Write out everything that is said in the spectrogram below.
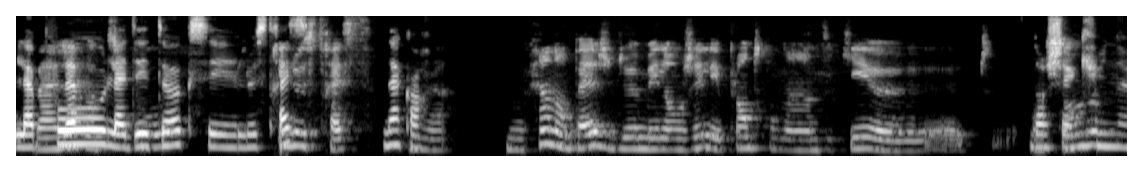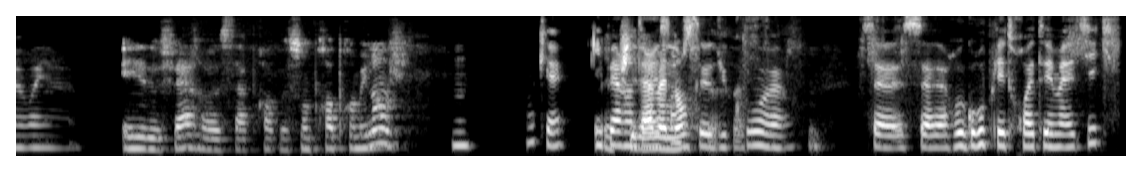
la bah, peau, la, détox et le stress. Et le stress. D'accord. Donc rien n'empêche de mélanger les plantes qu'on a indiquées Dans chacune, ouais. Et de faire sa propre, son propre mélange. Mmh. Ok, hyper intéressant parce que du coup, ça, ça, regroupe les trois thématiques.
